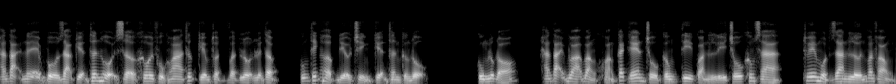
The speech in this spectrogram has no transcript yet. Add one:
hắn tại nệ bộ dạ kiện thân hội sở khôi phục hoa thức kiếm thuật vật lộn luyện tập, cũng thích hợp điều chỉnh kiện thân cường độ. Cùng lúc đó, hắn tại đoạ bằng khoảng cách gen chỗ công ty quản lý chỗ không xa, thuê một gian lớn văn phòng,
